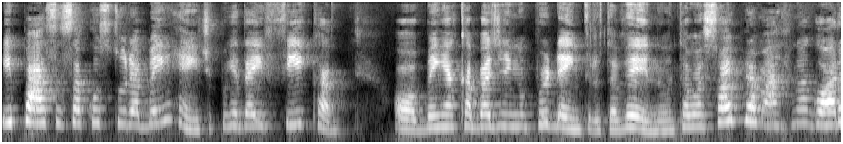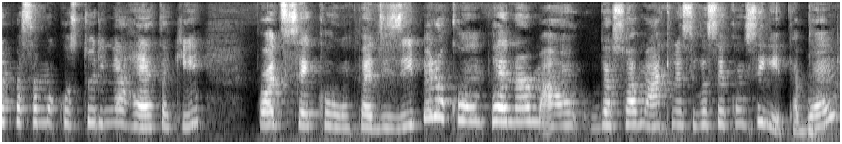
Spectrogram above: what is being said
e passa essa costura bem rente, porque daí fica, ó, bem acabadinho por dentro, tá vendo? Então, é só ir pra máquina agora e passar uma costurinha reta aqui. Pode ser com o pé de zíper ou com o pé normal da sua máquina, se você conseguir, tá bom?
